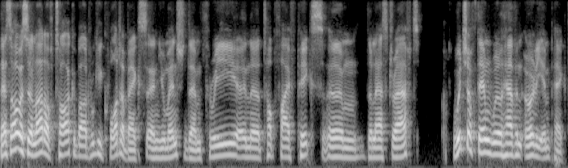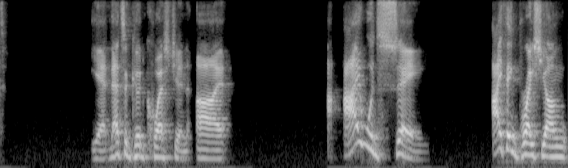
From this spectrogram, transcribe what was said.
There's always a lot of talk about rookie quarterbacks, and you mentioned them three in the top five picks, um, the last draft. Which of them will have an early impact? Yeah, that's a good question. Uh, I would say, I think Bryce Young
